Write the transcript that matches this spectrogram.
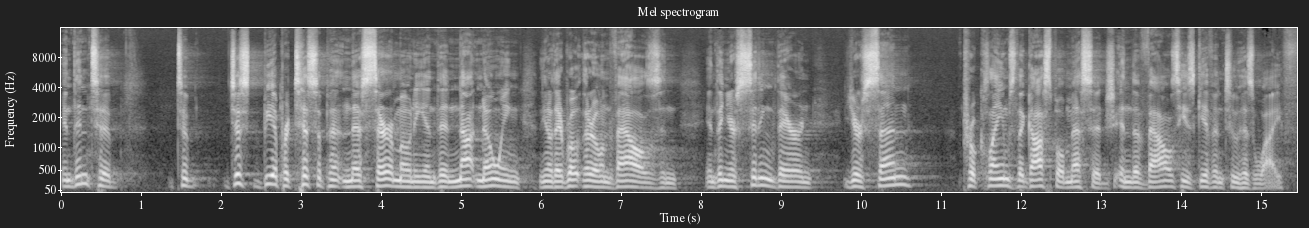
And then to, to just be a participant in this ceremony and then not knowing, you know, they wrote their own vows and, and then you're sitting there and your son proclaims the gospel message in the vows he's given to his wife.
